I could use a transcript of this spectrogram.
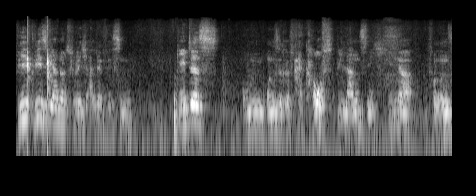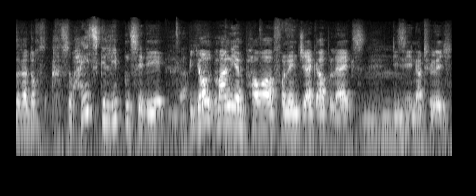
Wie, wie Sie ja natürlich alle wissen, geht es um unsere Verkaufsbilanz in China von unserer doch ach, so heiß geliebten CD Ja. Beyond Money and Power von den Jack Up Legs, Mhm. die Sie natürlich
